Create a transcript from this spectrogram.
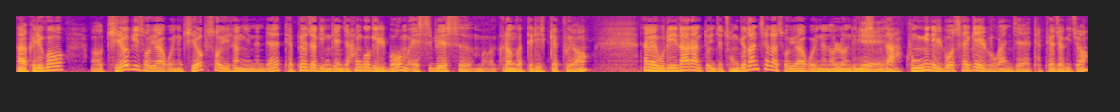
아, 그리고 어, 기업이 소유하고 있는 기업 소유형이 있는데 대표적인 게 이제 한국일보, 뭐 SBS 뭐 그런 것들이 있겠고요. 그다음에 우리나라는 또 이제 종교단체가 소유하고 있는 언론들이 예. 있습니다. 국민일보, 세계일보가 이제 대표적이죠.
